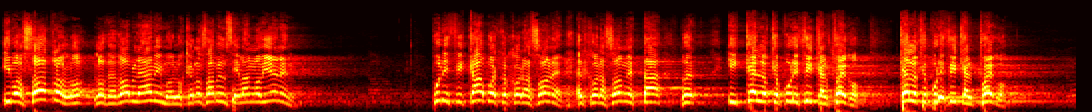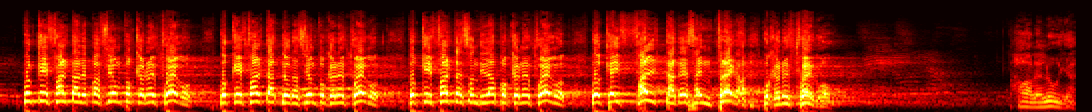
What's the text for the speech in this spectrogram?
Y vosotros, los, de doble ánimo, los que no saben si van o vienen, purificad vuestros corazones. El corazón está. ¿Y qué es lo que purifica el fuego? ¿Qué es lo que purifica el fuego? Porque hay falta de pasión porque no hay fuego. Porque hay falta de oración porque no hay fuego. Porque hay falta de santidad porque no hay fuego. Porque hay falta de esa entrega porque no hay fuego. Aleluya.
